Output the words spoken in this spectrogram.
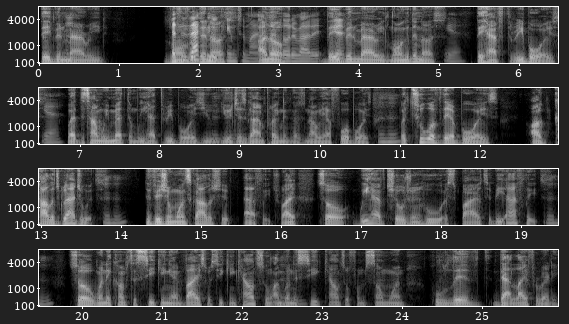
they've been Mhm. married that's exactly than what us. came to mind. I when know. I thought about it. They've yeah. been married longer than us. Yeah. They have three boys. Yeah. Well, at the time we met them, we had three boys. You you had Mhm. just gotten pregnant, so now we have four boys. Mm-hmm. But two of their boys are college graduates, mm-hmm. Division One scholarship athletes, right? So we have children who aspire to be athletes. Mm-hmm. So when it comes to seeking advice or seeking counsel, I'm going to Mhm. seek counsel from someone who lived that life already.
